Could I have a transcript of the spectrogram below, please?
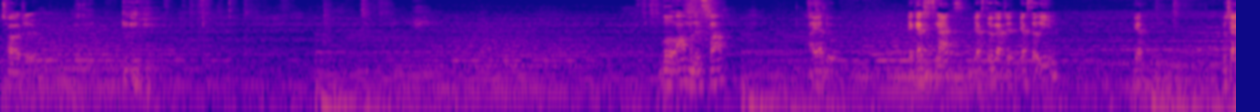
charger. Little ominous, huh? How y'all doing? Y'all got your snacks? Y'all still got your, y'all still eating? Yeah? What y'all?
